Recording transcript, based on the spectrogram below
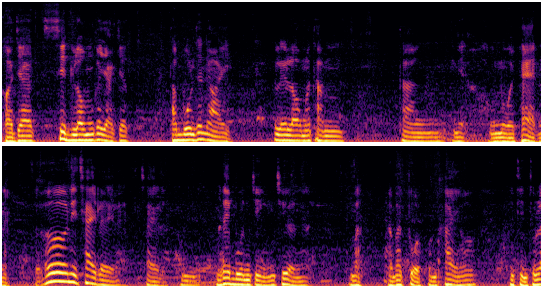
ก่อนจะสิ้นลมก็อยากจะทำบุญสักหน่อย ก็เลยลองมาทำทางเนี่ยของหน่วยแพทย์นะเออ นี่ใช่เลยแหละใช่เลยมันได้บุญจริงเชื่องั้นมาแล้วมาตรวจคนไข้เขาในถิ่นทุร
